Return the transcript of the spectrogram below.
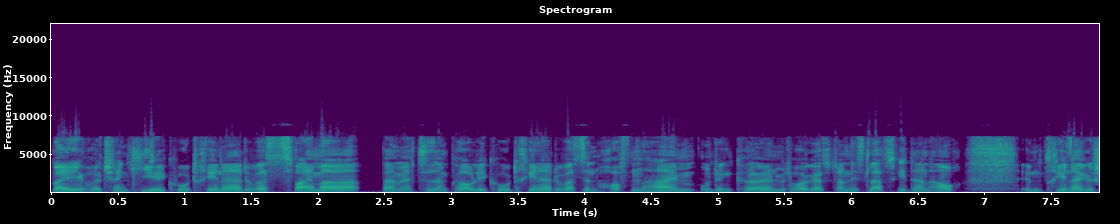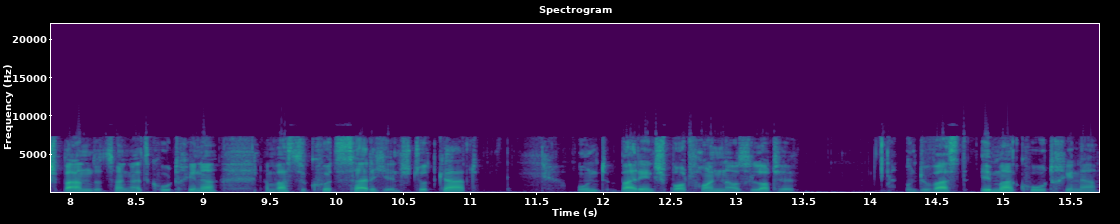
bei Holstein Kiel Co-Trainer, du warst zweimal beim FC St. Pauli Co-Trainer, du warst in Hoffenheim und in Köln mit Holger Stanislawski dann auch im Trainer gespannt, sozusagen als Co-Trainer. Dann warst du kurzzeitig in Stuttgart und bei den Sportfreunden aus Lotte. Und du warst immer Co-Trainer.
